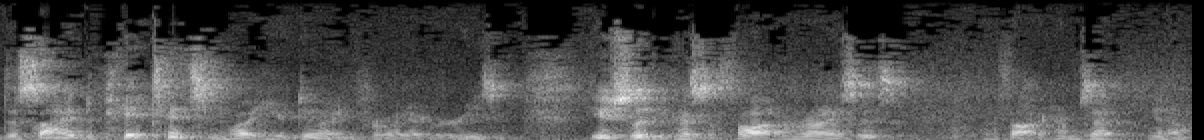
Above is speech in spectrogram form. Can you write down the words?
decide to pay attention to what you're doing for whatever reason. Usually because a thought arises, the thought comes up, you know,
